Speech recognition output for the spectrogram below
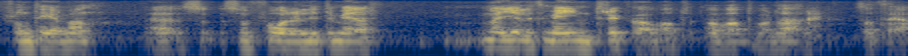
från tvn så, så får det lite mer, man ger lite mer intryck av att, av att vara där så att säga.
